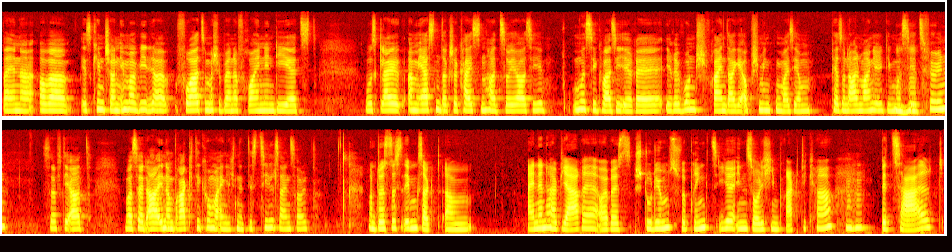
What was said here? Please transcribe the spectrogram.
Bei einer, aber es kommt schon immer wieder vor, zum Beispiel bei einer Freundin, die jetzt, wo es gleich am ersten Tag schon geheißen hat, so ja, sie muss sie quasi ihre, ihre wunschfreien Tage abschminken, weil sie am Personalmangel, die muss mhm. sie jetzt füllen. So auf die Art, was halt auch in einem Praktikum eigentlich nicht das Ziel sein sollte. Und du hast das eben gesagt, ähm, eineinhalb Jahre eures Studiums verbringt ihr in solchen Praktika. Mhm. Bezahlt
